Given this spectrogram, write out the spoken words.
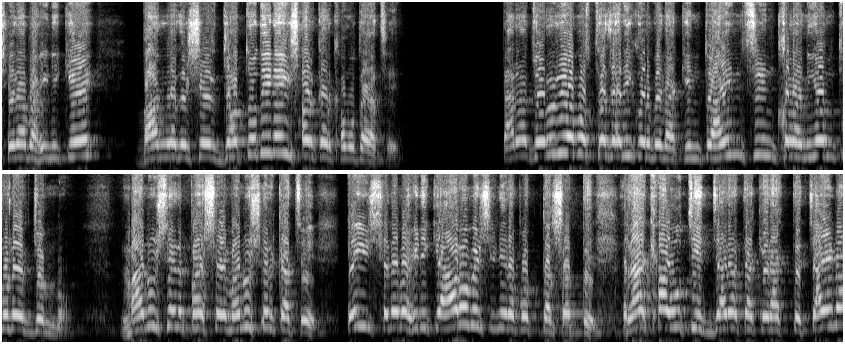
সেনাবাহিনীকে বাংলাদেশের যতদিন এই সরকার ক্ষমতায় আছে, তারা জরুরি অবস্থা জারি করবে না, কিন্তু আইন শৃঙ্খলা নিয়ন্ত্রণের জন্য মানুষের পাশে, মানুষের কাছে এই সেনাবাহিনীকে আরও বেশি নিরাপত্তার স্বার্থে রাখা উচিত। যারা তাকে রাখতে চায় না,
